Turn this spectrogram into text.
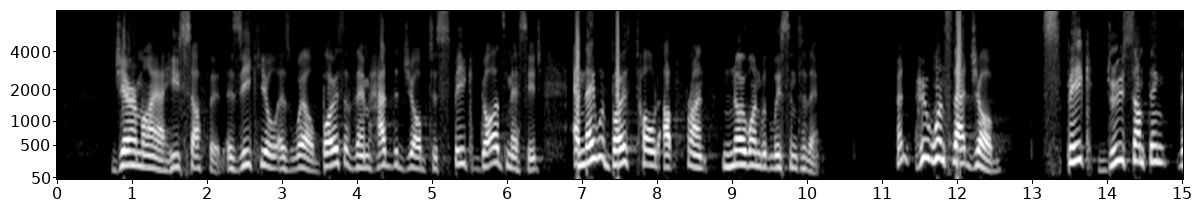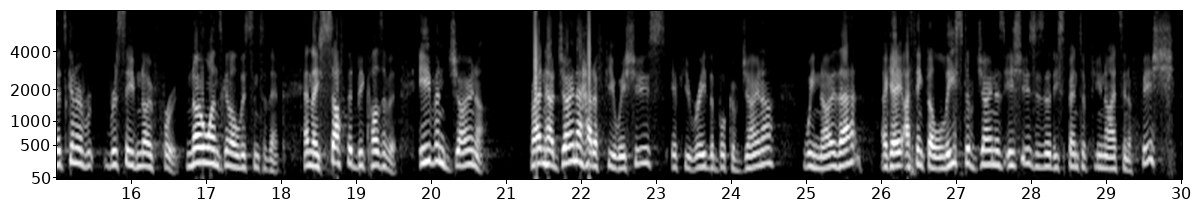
Jeremiah, he suffered. Ezekiel as well. Both of them had the job to speak God's message, and they were both told up front no one would listen to them. And who wants that job? Speak, do something that's going to re- receive no fruit. No one's going to listen to them. And they suffered because of it. Even Jonah. Right now, Jonah had a few issues. If you read the book of Jonah, we know that. Okay, I think the least of Jonah's issues is that he spent a few nights in a fish.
